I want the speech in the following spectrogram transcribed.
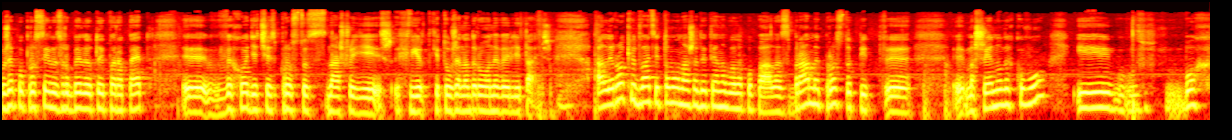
вже попросили, зробили той парапет, е, виходячи просто з нашої хвіртки, то вже на дорогу не вилітаєш. Але років 20 тому наша дитина була попала з брами просто під е, е, машину легкову, і Бог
